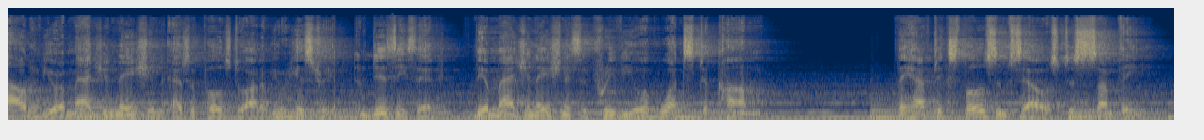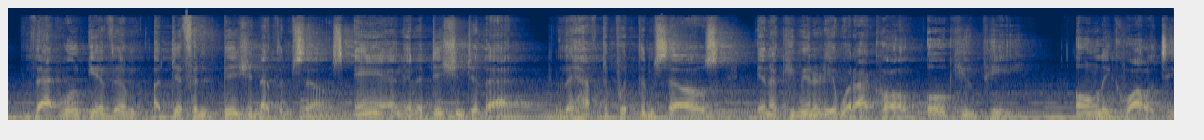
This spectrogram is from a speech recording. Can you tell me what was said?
out of your imagination as opposed to out of your history. Disney said, the imagination is a preview of what's to come. They have to expose themselves to something that will give them a different vision of themselves. And in addition to that, they have to put themselves in a community of what I call OQP, only quality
